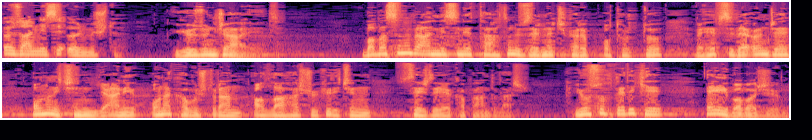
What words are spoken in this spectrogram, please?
öz annesi ölmüştü. 100. ayet Babasını ve annesini tahtın üzerine çıkarıp oturttu ve hepsi de önce onun için yani ona kavuşturan Allah'a şükür için secdeye kapandılar. Yusuf dedi ki, ey babacığım,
